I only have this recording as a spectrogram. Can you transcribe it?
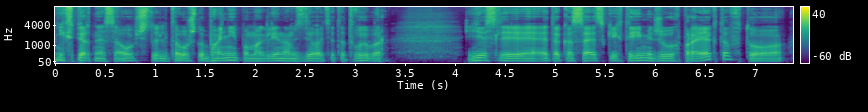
экспертное сообщество для того, чтобы они помогли нам сделать этот выбор. Если это касается каких-то имиджевых проектов, то а,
